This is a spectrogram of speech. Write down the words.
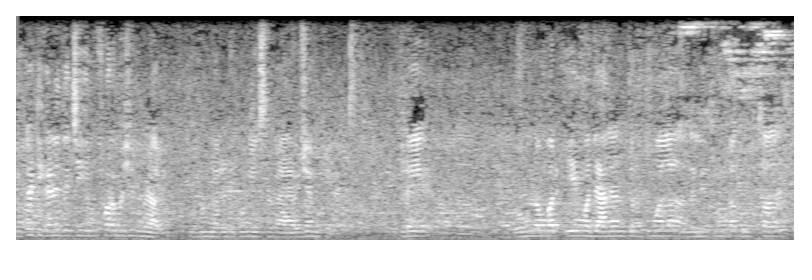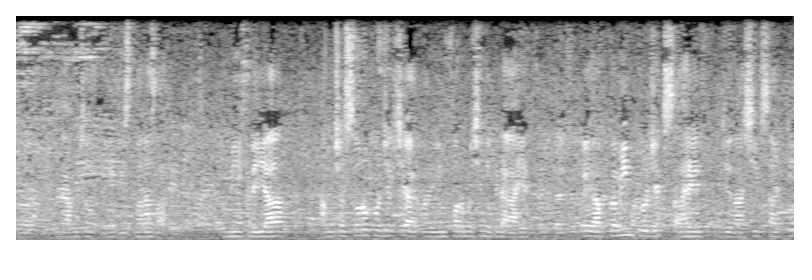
एका ठिकाणी त्याची इन्फॉर्मेशन मिळावी. म्हणून नरेडकोनी हे सगळं आयोजन केलं. इकडे रूम नंबर एमध्ये आल्यानंतर तुम्हाला ललित मुंडा ग्रुपचा इकडे आमचं हे दिसणारच आहे. तुम्ही इकडे या. आमच्या सर्व प्रोजेक्टचे इन्फॉर्मेशन इकडे आहेत. काही अपकमिंग प्रोजेक्ट्स आहेत जे नाशिकसाठी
